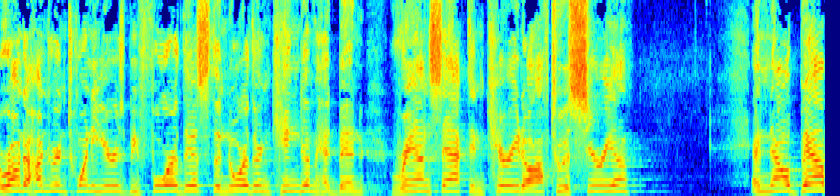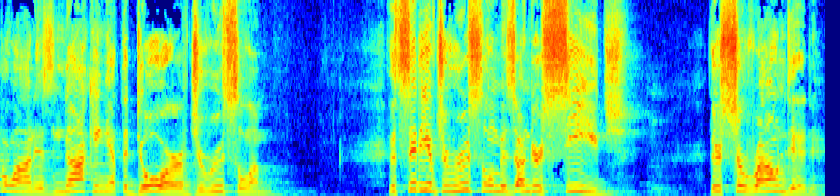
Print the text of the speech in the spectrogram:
Around 120 years before this, the northern kingdom had been ransacked and carried off to Assyria. And now Babylon is knocking at the door of Jerusalem. The city of Jerusalem is under siege, they're surrounded.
